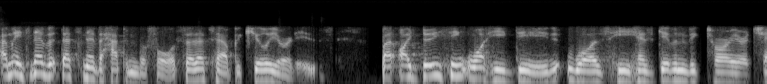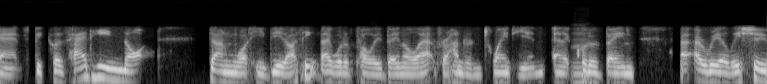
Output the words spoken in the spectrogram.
I mean, it's never that's never happened before. So that's how peculiar it is. But I do think what he did was he has given Victoria a chance because had he not done what he did, I think they would have probably been all out for 120 and, and it could have been a, a real issue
